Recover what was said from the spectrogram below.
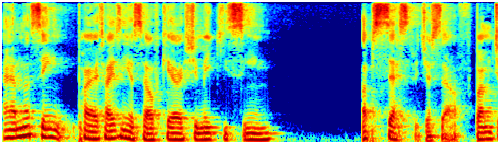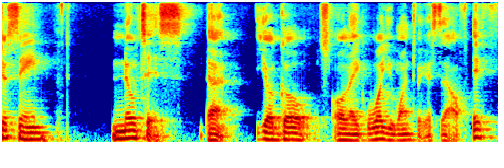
And I'm not saying prioritizing your self care should make you seem obsessed with yourself, but I'm just saying notice that your goals or like what you want for yourself, if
